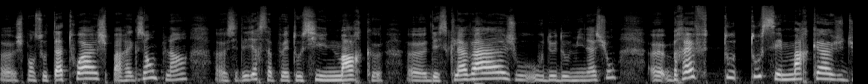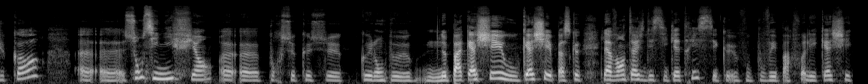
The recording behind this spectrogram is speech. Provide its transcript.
Mm. je pense au tatouage, par exemple. Hein, C'est-à-dire, ça peut être aussi une marque d'esclavage ou, ou, de domination. bref, tout tous ces marquages du corps euh, euh, sont signifiants euh, pour ce que, ce que l'on peut ne pas cacher ou cacher. Parce que l'avantage des cicatrices, c'est que vous pouvez parfois les cacher.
